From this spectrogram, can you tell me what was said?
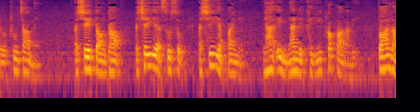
တို့ထူးခြားမယ်အရှိတောင်တောင်အရှိရဲ့ဆုဆုအရှိရဲ့ပိုင်းနေညာအိတ်ညာနေခရီးထွက်ပါတာလေသွားလာ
